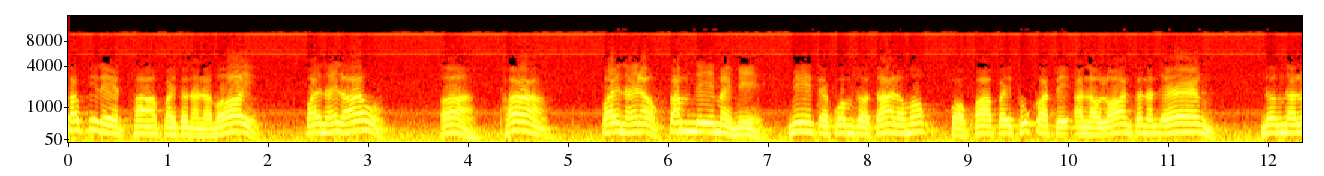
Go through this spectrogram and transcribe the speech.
กับกิเลสพาไปเท่านั้นละเบยไปไหนแล้วเออถ้าไปไหนแล้วกรรมดีไม่มี มีแต่ความสดสาละมก ก็พาไปทุกขติอันเราร้อนเท่านั้นเองหนึ่งนร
